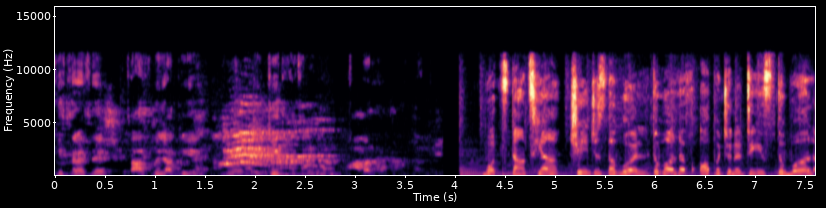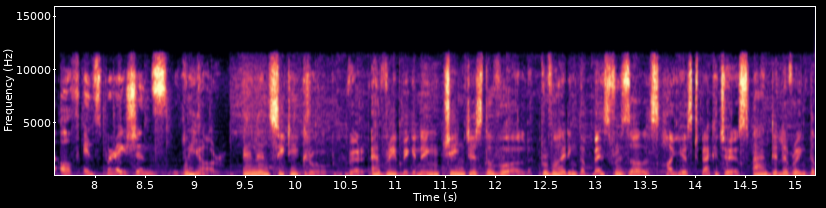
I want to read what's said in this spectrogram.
किस तरह से साथ में जाती है एक जीत हासिल होती है। What starts here changes the world. The world of opportunities. The world of inspirations. We are LNCT Group, where every beginning changes the world, providing the best results, highest packages, and delivering the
